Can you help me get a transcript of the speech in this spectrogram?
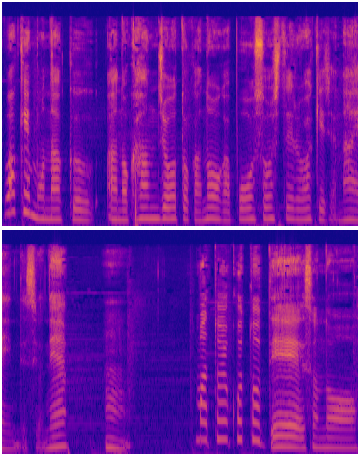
わけもなくあの感情とか脳が暴走してるわけじゃないんですよね。うんまあ、ということでその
